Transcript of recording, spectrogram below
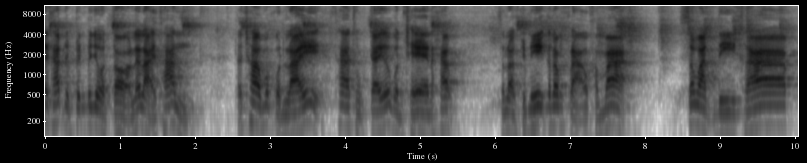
นะครับ จะเป็นประโยชน์ต่อและหลายท่าน ถ้าชอบก็กดไลค์ถ้าถูกใจก็กดแชร์นะครับ สำหรับคลิปนี้ก็ต้องกล่าวคำว่า สวัสดีครับ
